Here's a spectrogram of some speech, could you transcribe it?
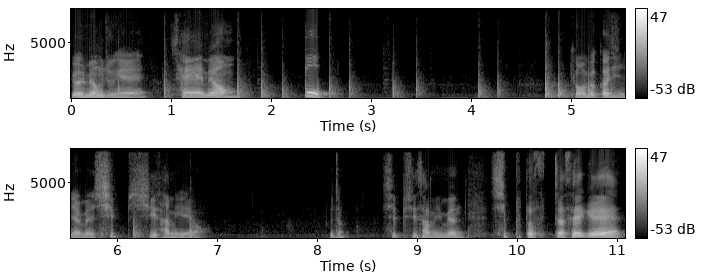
열명 중에 세명 뽑. 경우 몇 가지 있냐면 10, C3이에요. 그죠? 10, C3이면 10부터 숫자 3개,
